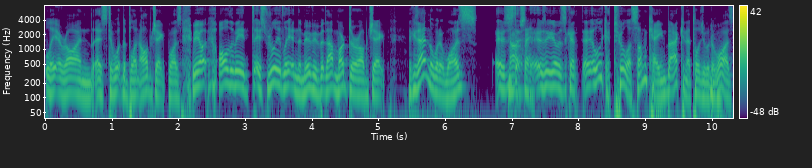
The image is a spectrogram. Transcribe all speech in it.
later on as to what the blunt object was. I mean, all, the way, it's really late in the movie, but that murder object, because I didn't know what it was. It was just same. it was, it was like a, it looked like a tool of some kind, but I couldn't have told you what it mm-hmm. was.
